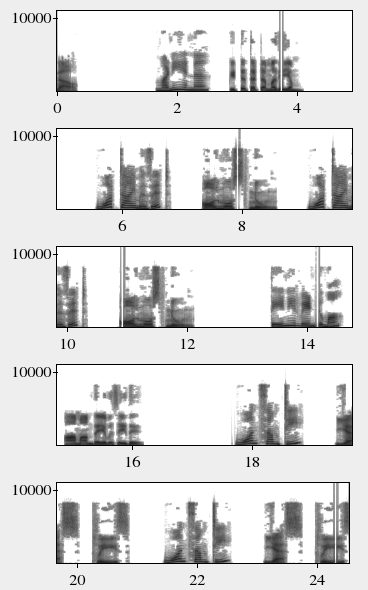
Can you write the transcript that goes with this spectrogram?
now. மணி என்ன கிட்டத்தட்ட மதியம் What time is it? Almost noon. What time is it? Almost noon. தேநீர் வேண்டுமா ஆமாம் தயவு செய்து Want some tea? Yes, please. Want some tea? Yes, please.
